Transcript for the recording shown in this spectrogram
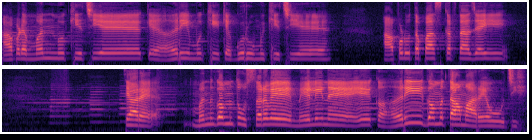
આપણે મનમુખી છીએ કે હરિમુખી કે ગુરુમુખી છીએ? આપણું તપાસ કરતા જઈ. ત્યારે મનગમતું સર્વે મેલીને એક હરિગમતામાં રહેવું જી.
